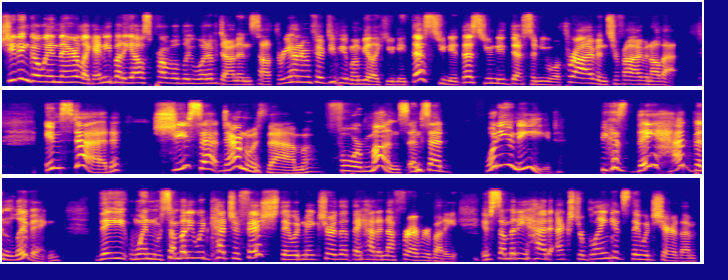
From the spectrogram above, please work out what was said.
She didn't go in there like anybody else probably would have done and saw 350 people and be like, you need this, you need this, you need this, and you will thrive and survive and all that. Instead, she sat down with them for months and said, What do you need? Because they had been living. They, when somebody would catch a fish, they would make sure that they had enough for everybody. If somebody had extra blankets, they would share them.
